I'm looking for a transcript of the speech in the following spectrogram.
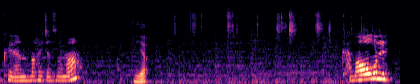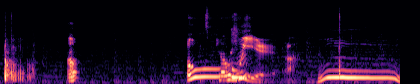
Okay, dann mache ich das nochmal. Ja. Come on! Oh, Explosion. yeah. Uh.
